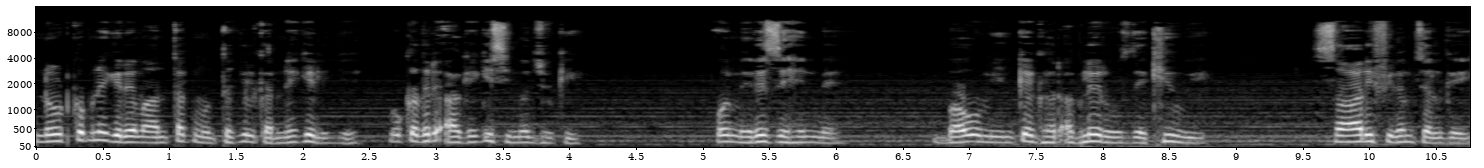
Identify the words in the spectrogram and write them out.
نوٹ کو اپنے گریبان تک منتقل کرنے کے لیے وہ قدر آگے کی سمت جھکی اور میرے ذہن میں باؤ امین کے گھر اگلے روز دیکھی ہوئی ساری فلم چل گئی۔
